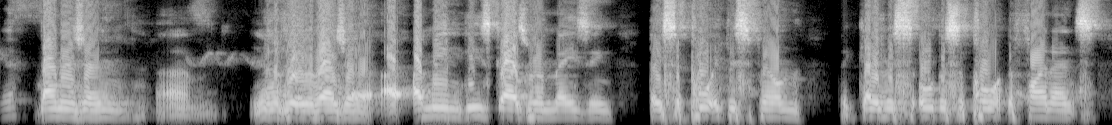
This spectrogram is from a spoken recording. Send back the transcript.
Yes. Danujan, um, Yanavira Raja. I, I mean, these guys were amazing. They supported this film. They gave us all the support, the finance.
